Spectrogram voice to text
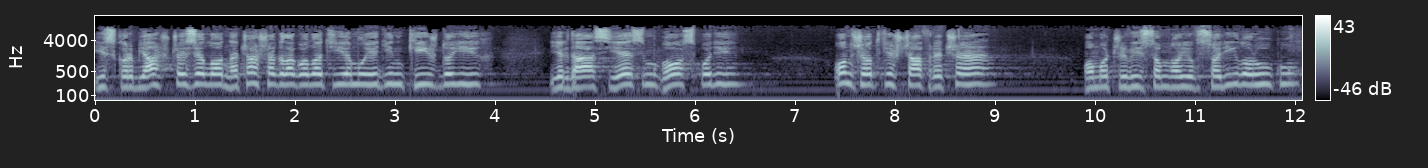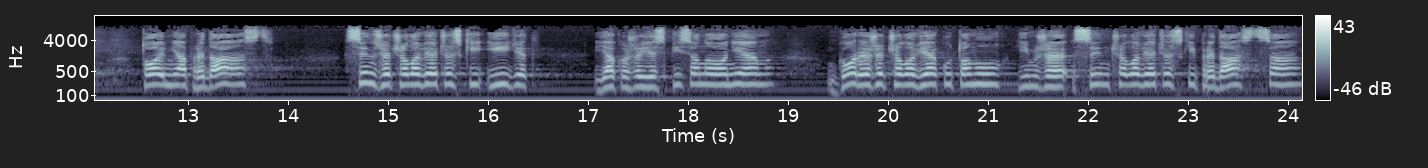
и скорбяще зело на чаша глаголот ему един киш до их, егда съесм Господи. Он же отвещав рече, омочиви со мною в солило руку, той мя предаст. Сын же человеческий идет, яко же есть писано о нем, горе же человеку тому, им же Сын человеческий предастся.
